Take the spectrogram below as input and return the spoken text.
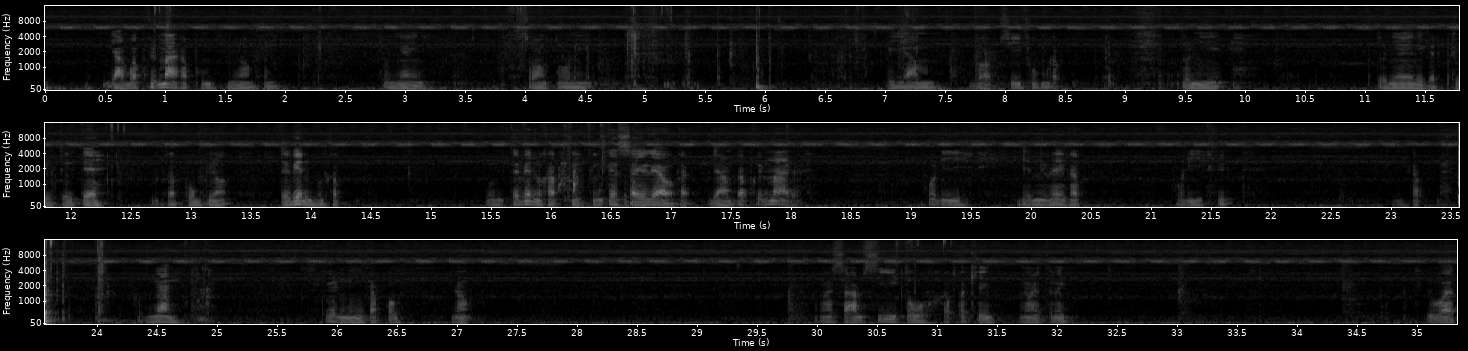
ยามกับขึ้นมากครับผมพี่น้องคนตัวใหญ่นี่สองตัวนี้พยายามรอบสี่ทุ่มครับ ตัวนี้ ตัวใหญ่นี่ก็ถือตึงแต่ครับผมพี่น้องแต่เว้นผมครับผมแต่เว้นครับถือตั้งแต่ใส่แล้วกับยามกับขึ้นมากพอดีเย็นนี่เลยครับ พอดีถือนี่ครับผลงานเพื่อนนี่ครับผมเนาะ มาสามสี่ตัวครับปลาเค็งหน่อยตัวหนึ่งถือว่า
